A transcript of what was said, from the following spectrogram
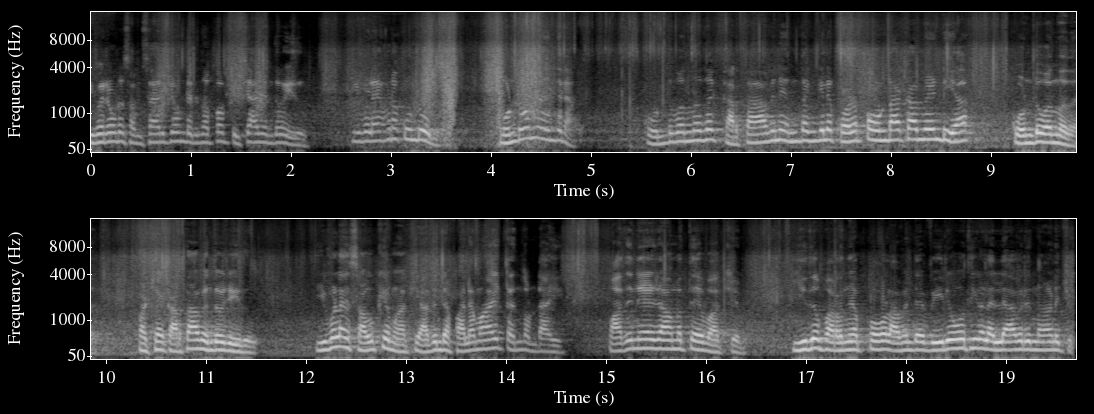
ഇവരോട് സംസാരിച്ചുകൊണ്ടിരുന്നപ്പോൾ പിശാജ് എന്തോ ചെയ്തു? ഇവളെ എവിടെ കൊണ്ടുവന്നു. കൊണ്ടുവന്നത് എന്തിനാ? കൊണ്ടുവന്നത് കർത്താവിന് എന്തെങ്കിലും കുഴപ്പം ഉണ്ടാക്കാൻ വേണ്ടിയാ കൊണ്ടുവന്നത്. പക്ഷേ കർത്താവ് എന്തോ ചെയ്തു? ഇവളെ സൗഖ്യമാക്കി. അതിന്റെ ഫലമായിട്ട് എന്തുണ്ടായി? പതിനേഴാമത്തെ വാക്യം. ഇത് പറഞ്ഞപ്പോൾ അവന്റെ വിരോധികളെല്ലാവരും നാണിച്ചു.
